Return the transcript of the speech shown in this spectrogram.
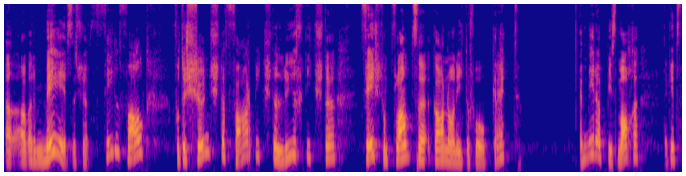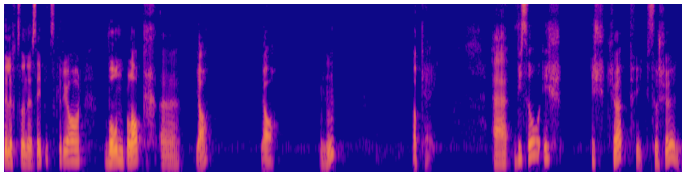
äh, aber mehr, es ist eine Vielfalt von den schönsten, farbigsten, leuchtigsten Fischen und Pflanzen gar noch nicht davon geredet. Wenn wir etwas machen, dann gibt es vielleicht so einen 70er Jahr Wohnblock. Äh, ja, ja. Mhm. Okay. Äh, wieso ist ist die Schöpfung so schön.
